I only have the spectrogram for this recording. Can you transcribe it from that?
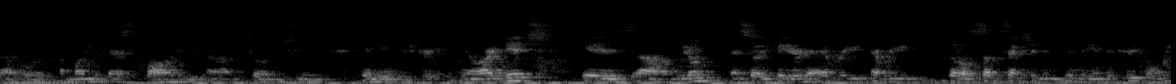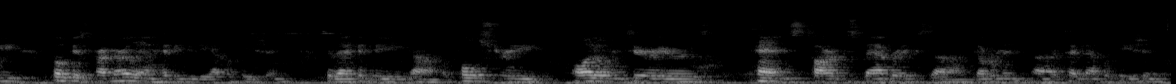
uh, or among the best quality, um, sewing machines in the industry. You know, our niche is, um, we don't necessarily cater to every, every little subsection in, in the industry, but we focus primarily on heavy duty applications. So that could be um, upholstery, auto interiors, tents, tarps, fabrics, uh, government uh, type applications.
